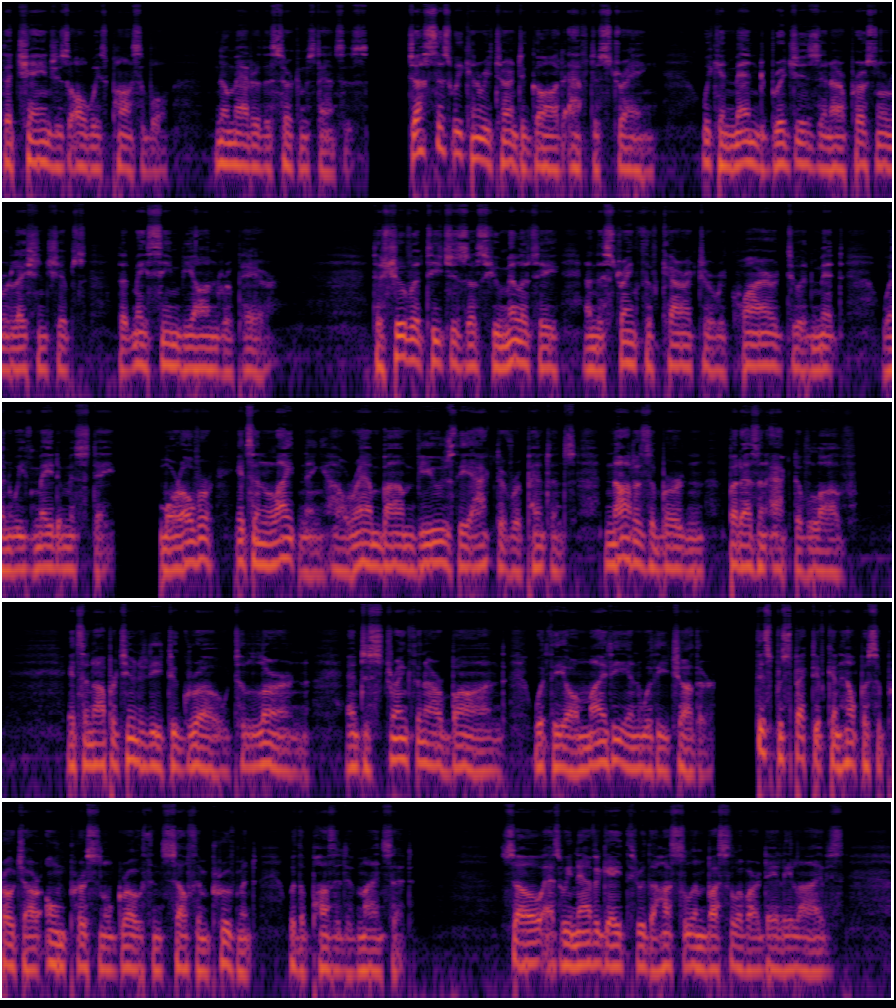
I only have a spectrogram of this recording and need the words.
that change is always possible, no matter the circumstances. Just as we can return to God after straying, we can mend bridges in our personal relationships that may seem beyond repair. Teshuvah teaches us humility and the strength of character required to admit when we've made a mistake. Moreover, it's enlightening how Rambam views the act of repentance not as a burden, but as an act of love. It's an opportunity to grow, to learn, and to strengthen our bond with the Almighty and with each other. This perspective can help us approach our own personal growth and self improvement with a positive mindset. So, as we navigate through the hustle and bustle of our daily lives,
